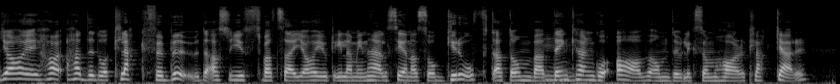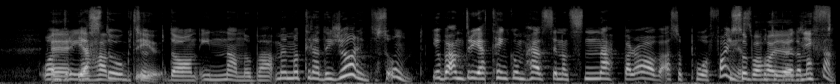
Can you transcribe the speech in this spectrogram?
jag hade då klackförbud. Alltså just för att så här, jag har gjort illa min hälsena så grovt att de bara, den kan gå av om du liksom har klackar. Och Eh, Andrea jag hade stod typ dagen innan och bara Men Matilda det gör inte så ont. Jag bara Andrea tänk om hälsenan snappar av alltså på finest Så bara på har typ jag röda gift, mattan.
